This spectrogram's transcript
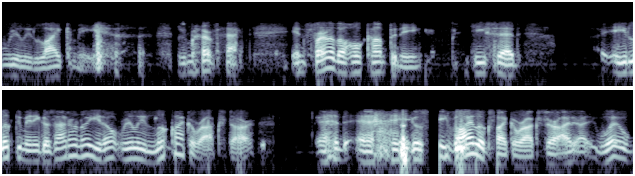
really like me. As a matter of fact, in front of the whole company, he said, he looked at me and he goes, "I don't know, you don't really look like a rock star." And and he goes, "Steve Vai looks like a rock star. I, I well,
